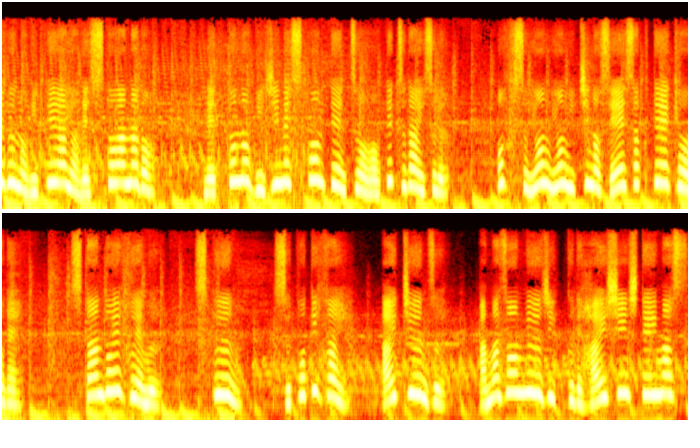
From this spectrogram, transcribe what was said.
ェブのリペアやレストアなど、ネットのビジネスコンテンツをお手伝いする、オフィス441の制作提供で、 stand.fm、 Spoon、 Spotify、iTunes、Amazon Music で配信しています。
